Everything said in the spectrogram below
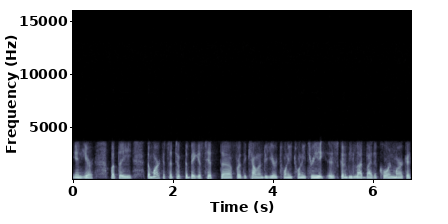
in here. But the the markets that took the biggest hit uh, for the calendar year 2023 is going to be led by the corn market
